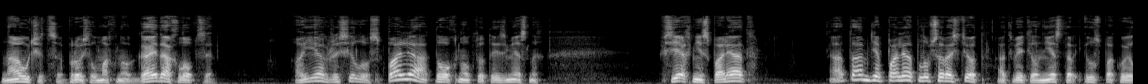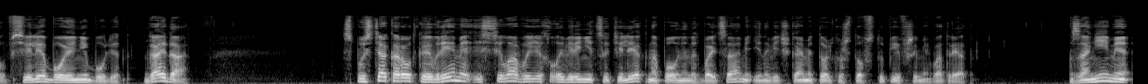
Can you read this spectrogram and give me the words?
«Научится», — бросил Махно. «Гайда, хлопцы!» «А як же село? Спалят!» — охнул кто-то из местных. «Всех не спалят, а там, где палят, лучше растет», — ответил Нестор и успокоил. «В селе боя не будет. Гайда!» Спустя короткое время из села выехала вереница телег, наполненных бойцами и новичками, только что вступившими в отряд. За ними,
